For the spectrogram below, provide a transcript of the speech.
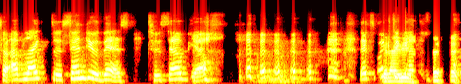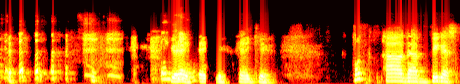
So I'd like to send you this to Serbia. Let's work Good together. Thank Great. you. Thank you. Thank you. What are the biggest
